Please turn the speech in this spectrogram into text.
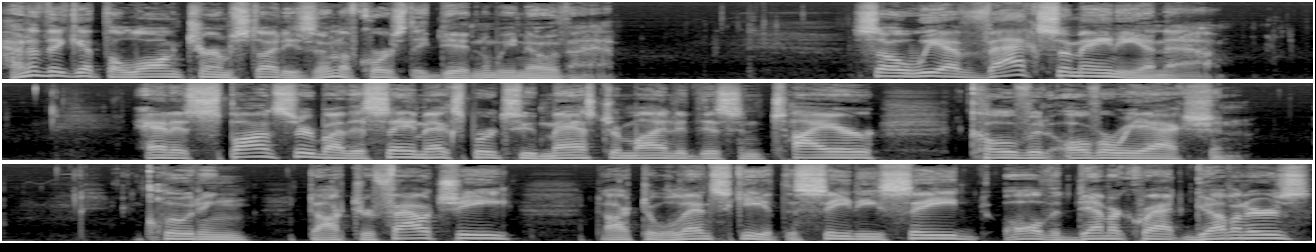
How did they get the long term studies? And of course they didn't. We know that. So we have Vaxomania now. And it's sponsored by the same experts who masterminded this entire COVID overreaction, including Dr. Fauci, Dr. Walensky at the CDC, all the Democrat governors,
